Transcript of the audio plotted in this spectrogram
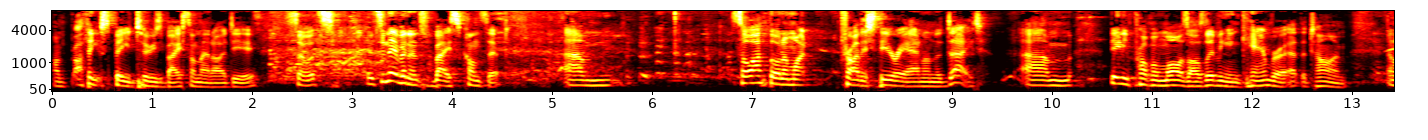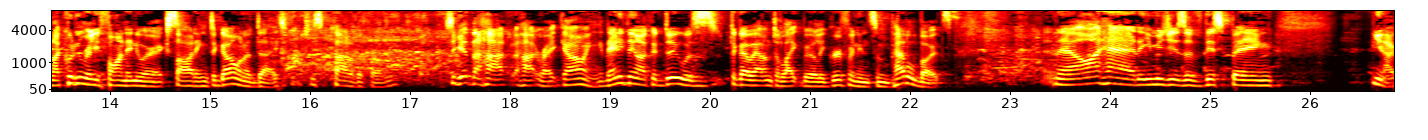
I'm, i think Speed 2 is based on that idea. So it's, it's an evidence based concept. Um, so I thought I might try this theory out on a date. Um, the only problem was I was living in Canberra at the time, and I couldn't really find anywhere exciting to go on a date, which is part of the problem. To get the heart, heart rate going. The only thing I could do was to go out into Lake Burley Griffin in some paddle boats. Now, I had images of this being, you know,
